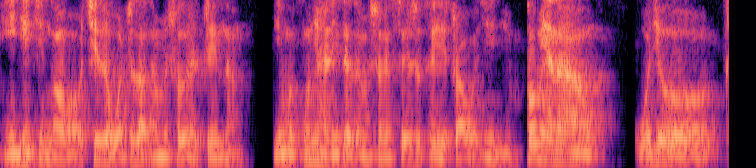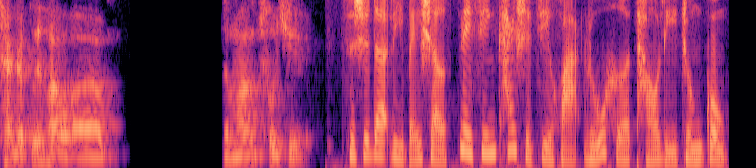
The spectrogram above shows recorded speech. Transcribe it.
一定警告我，其实我知道他们说的是真的，因为公权力在咱们省里随时可以抓我进去嘛。后面呢，我就开始规划我怎么出去，此时的李北省内心开始计划如何逃离中共。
